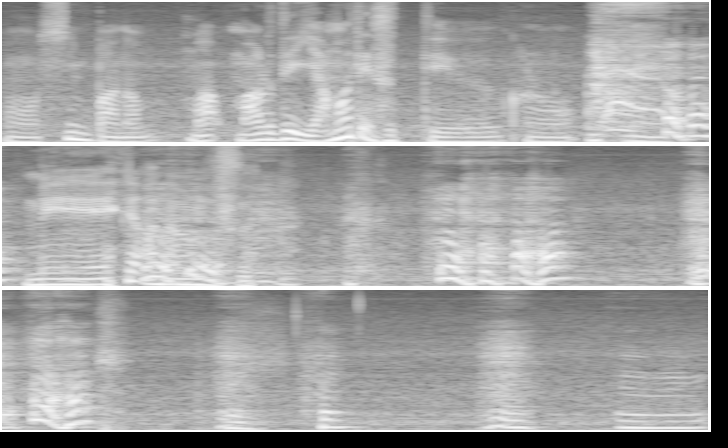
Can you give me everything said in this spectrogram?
この審判のままるで山ですっていうこの、ね、名アナウンス。うん。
